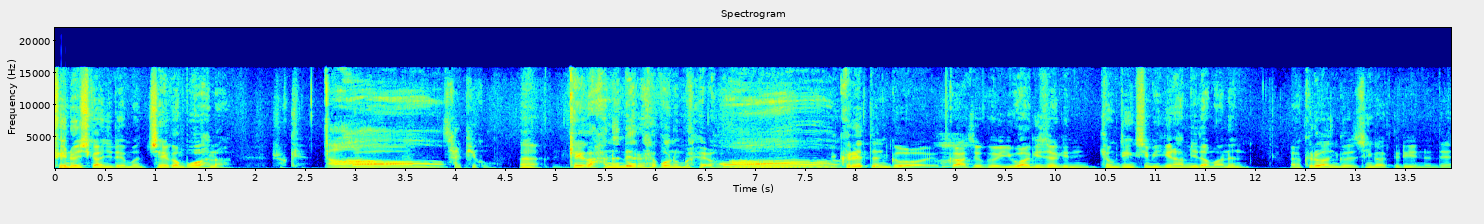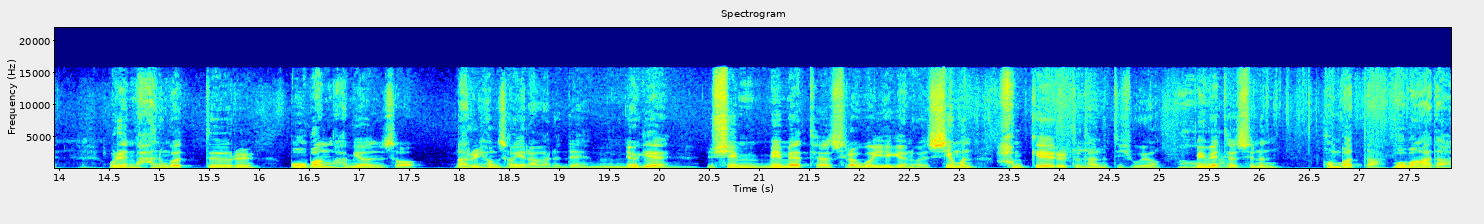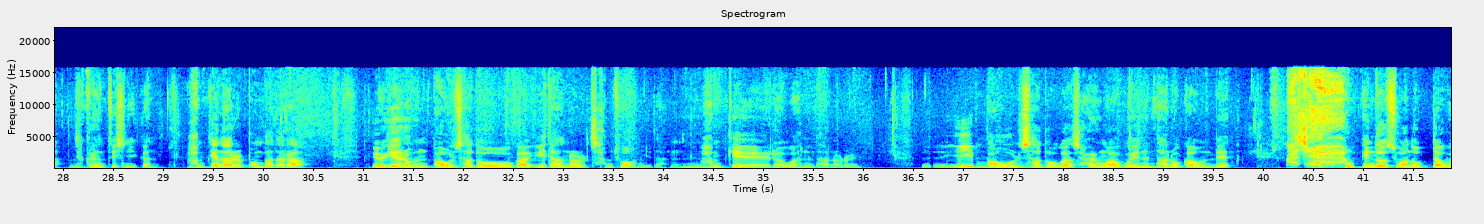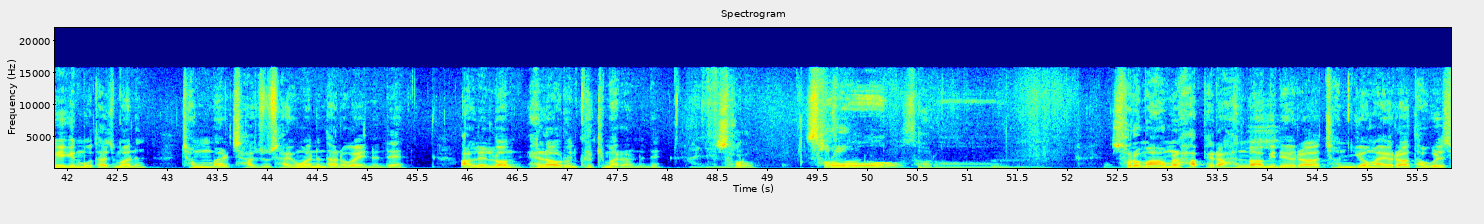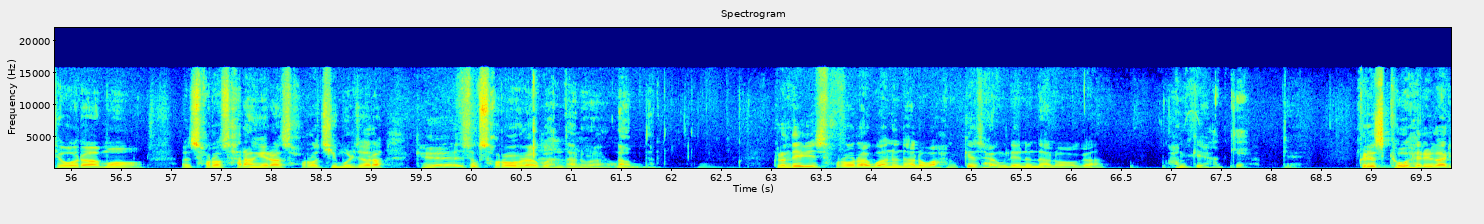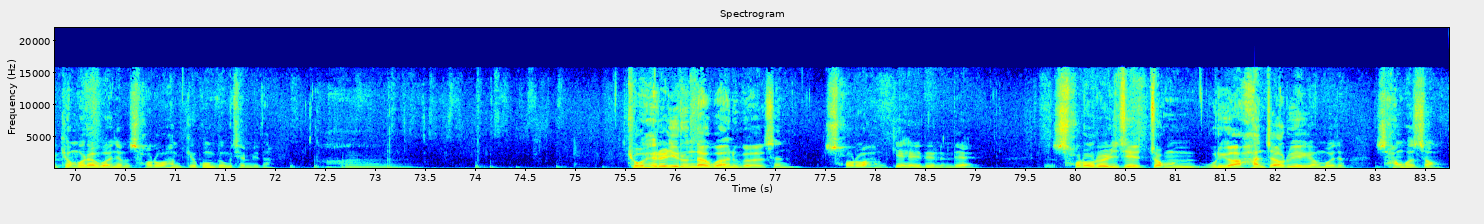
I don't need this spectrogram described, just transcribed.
쉬는 시간이 되면 제가 뭐 하나 이렇게 아, 살피고. 예, 걔가 하는 대로 해보는 거예요. 오. 그랬던 그, 그 아주 그 유아기적인 경쟁심이긴 합니다만은 아, 그런 그 생각들이 있는데 우리는 많은 것들을 모방하면서 나를 형성해 나가는데 여기에 심 미메테스라고 얘기하는 거예요. 심은 함께를 뜻하는 뜻이고요. 미메테스는 본받다, 모방하다 이제 그런 뜻이니까 함께 나를 본받아라. 여기 여러분 바울 사도가 이 단어를 참 좋아합니다. 함께라고 하는 단어를. 이 바울 사도가 사용하고 있는 단어 가운데 가장 빈도수가 높다고 얘기는 못하지만은 정말 자주 사용하는 단어가 있는데 알렐론 헬라어로는 그렇게 말하는데 서로. 서로. 서로. 서로 마음을 합해라 한 마음이 되어라 전경하여라 덕을 세워라 뭐 서로 사랑해라 서로 짐을 져라 계속 서로라고 한 단어가 나옵니다. 그런데 이 서로라고 하는 단어와 함께 사용되는 단어가 함께. 함께. 그래서 교회를 가리켜 뭐라고 하냐면 서로 함께 공동체입니다. 교회를 이룬다고 하는 것은 서로 함께 해야 되는데 서로를 이제 조금 우리가 한자로 얘기하면 뭐죠? 상호성.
